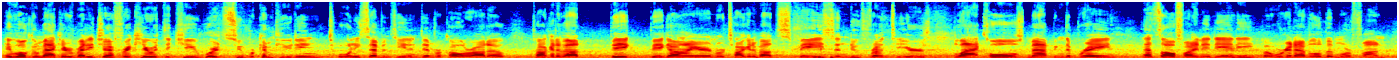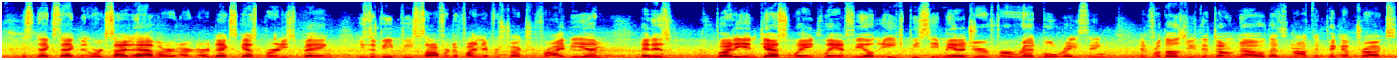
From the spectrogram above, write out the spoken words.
Hey, welcome back everybody. Jeff Frick here with theCUBE. We're at Supercomputing 2017 in Denver, Colorado, talking about big, big iron, we're talking about space and new frontiers, black holes, mapping the brain. That's all fine and dandy, but we're going to have a little bit more fun this next segment. We're excited to have our, our, our next guest, Bernie Spang. He's a VP Software Defined Infrastructure for IBM, and his buddy and guest, Wayne Glanfield, HPC manager for Red Bull Racing. And for those of you that don't know, that's not the pickup trucks,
